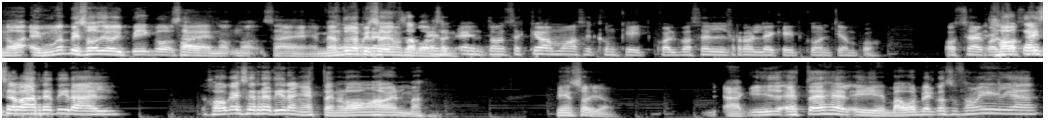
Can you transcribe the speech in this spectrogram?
no va- en un episodio y pico, ¿sabes? No, no, ¿sabes? En menos de un episodio no se puede hacer. entonces, ¿qué vamos a hacer con Kate? ¿Cuál va a ser el rol de Kate con el tiempo? O sea, ¿cuál va a Hawkeye ser- se va a retirar. Hawkeye se retira en esta y no lo vamos a ver más. Pienso yo. Aquí este es el. Y va a volver con su familia.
